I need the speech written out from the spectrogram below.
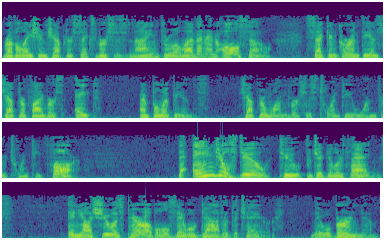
Revelation chapter 6, verses 9 through 11, and also 2 Corinthians chapter 5, verse 8, and Philippians chapter 1, verses 21 through 24. The angels do two particular things. In Yeshua's parables, they will gather the tares. They will burn them.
